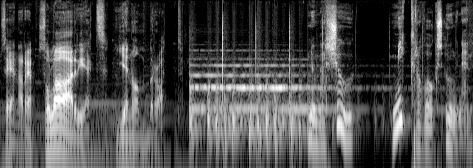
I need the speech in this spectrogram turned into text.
senare solariets genombrott. Nummer 7. Mikrovågsugnen.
